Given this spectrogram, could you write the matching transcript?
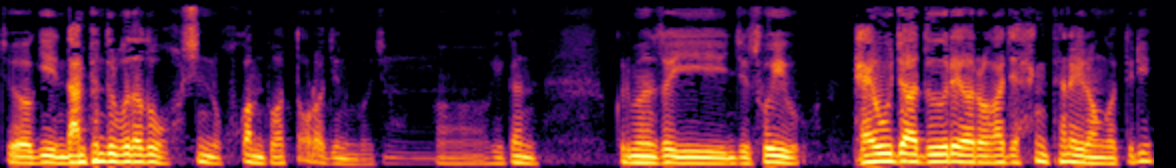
저기 남편들보다도 훨씬 호감도가 떨어지는 거죠. 음. 어, 그러니까 그러면서 이 이제 소위 배우자들의 여러 가지 행태나 이런 것들이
